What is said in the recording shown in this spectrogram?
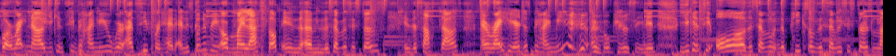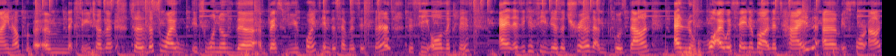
but right now you can see behind me we're at seaford head and it's going to be uh, my last stop in um, the seven sisters in the south downs. And right here just behind me i hope you're seeing it you can see all the seven the peaks of the seven sisters line up uh, um, next to each other. So that's why it's one of the best viewpoints in the seven sisters to see all the cliffs. And as you can see there's a trail that goes down. And what i was saying about the tide um, is far out.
